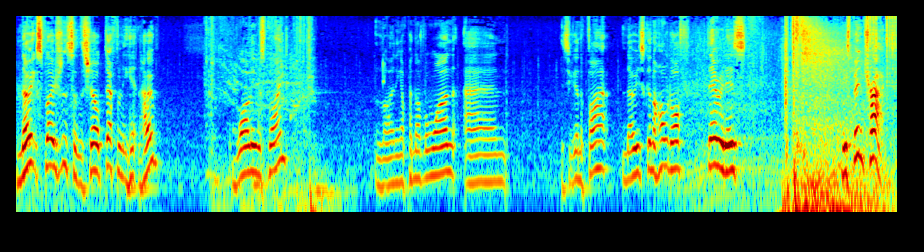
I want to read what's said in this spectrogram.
No explosion, so the shell definitely hit home while he was blind. Lining up another one, and is he going to fire? No, he's going to hold off. There it is. He's been tracked.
